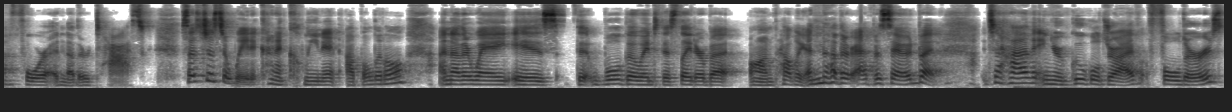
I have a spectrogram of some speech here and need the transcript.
for another task. So it's just a way to kind of clean it up a little. Another way is that we'll go into this later, but on probably another episode, but to have in your Google Drive folders,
